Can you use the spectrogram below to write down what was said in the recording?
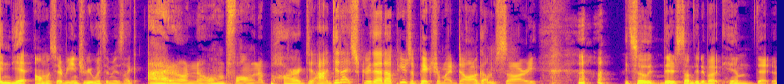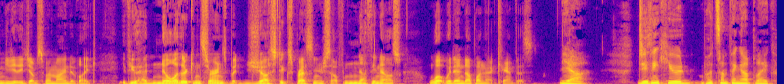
And yet, almost every interview with him is like, I don't know, I'm falling apart. Did I, did I screw that up? Here's a picture of my dog. I'm sorry. so there's something about him that immediately jumps to my mind of like, if you had no other concerns but just expressing yourself, nothing else, what would end up on that canvas? Yeah. Do you think he would put something up like,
